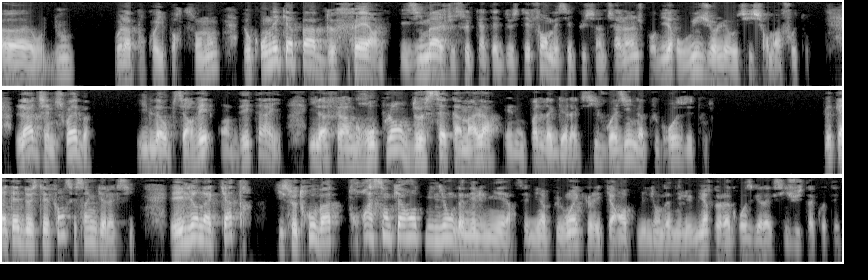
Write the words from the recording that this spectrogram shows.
euh, d'où voilà pourquoi il porte son nom. Donc on est capable de faire des images de ce quintet de Stéphane, mais c'est plus un challenge pour dire oui, je l'ai aussi sur ma photo. Là, James Webb, il l'a observé en détail. Il a fait un gros plan de cet amas-là, et non pas de la galaxie voisine la plus grosse de toutes. Le quintet de Stéphane, c'est cinq galaxies. Et il y en a quatre qui se trouvent à 340 millions d'années-lumière. C'est bien plus loin que les 40 millions d'années-lumière de la grosse galaxie juste à côté.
